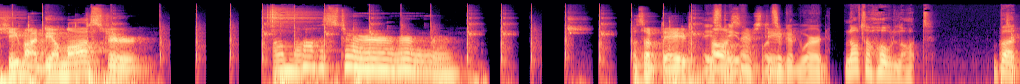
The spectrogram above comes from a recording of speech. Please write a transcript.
She might be a monster. A monster. What's up, Dave? Hey, oh, his Steve. name's What's a good word? Not a whole lot. But That's a But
